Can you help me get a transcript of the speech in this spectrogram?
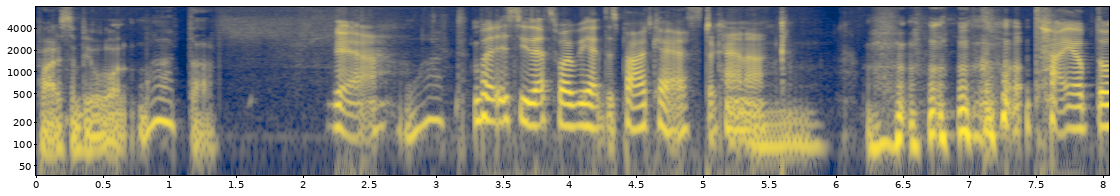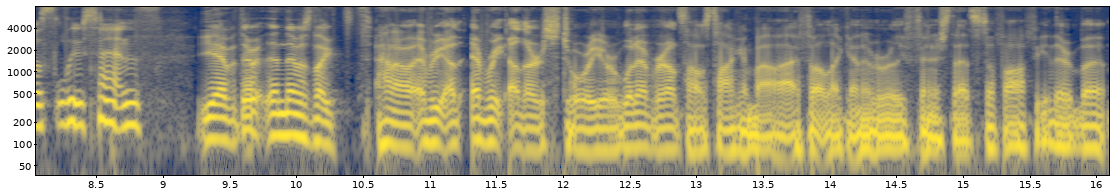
probably some people going, "What the Yeah. what?" But see, that's why we had this podcast to kind of mm. tie up those loose ends. Yeah, but there and there was like I don't know every every other story or whatever else I was talking about. I felt like I never really finished that stuff off either. But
